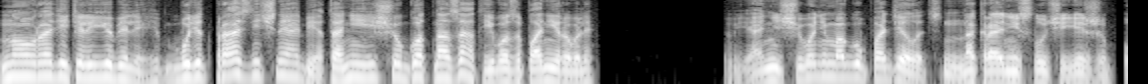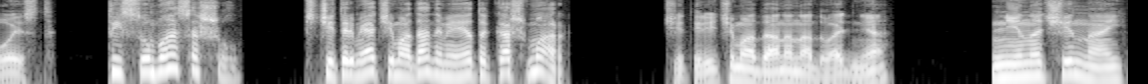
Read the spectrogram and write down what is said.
Но у родителей юбилей. Будет праздничный обед. Они еще год назад его запланировали. Я ничего не могу поделать. На крайний случай есть же поезд. Ты с ума сошел? С четырьмя чемоданами это кошмар. Четыре чемодана на два дня? Не начинай.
